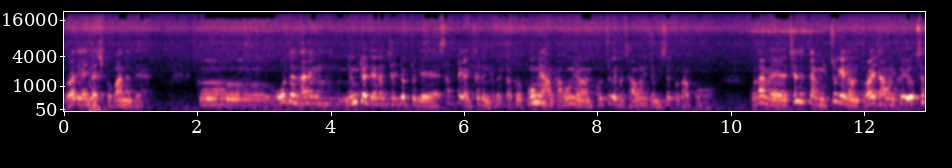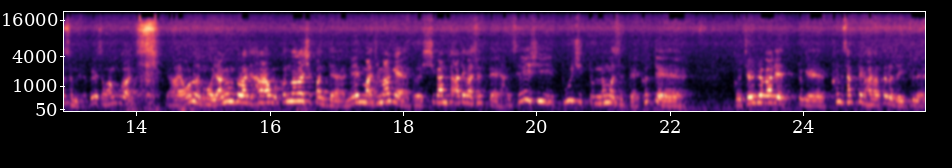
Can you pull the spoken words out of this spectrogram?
도라지가 있나 싶어 봤는데 그 오전 산행 연결되는 절벽 쪽에 삭대가 있거든요. 그러니까 그 봄에 한 가보면 그쪽에도 자원이 좀 있을 것 같고 그 다음에 채석장 위쪽에는 도라지 자원이 거의 없었습니다. 그래서 황구가 야 오늘 뭐 양용 도라지 하나 하고 끝나나 싶었는데 맨 마지막에 그 시간 다 돼갔을 때 한 3시, 2시 좀 넘었을 때 그때 그 절벽 아래 쪽에 큰 삭대가 하나 떨어져 있길래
